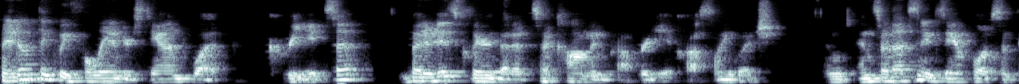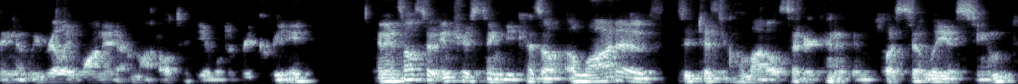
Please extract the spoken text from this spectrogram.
I don't think we fully understand what creates it, but it is clear that it's a common property across language. And, and so that's an example of something that we really wanted our model to be able to recreate. And it's also interesting because a, a lot of statistical models that are kind of implicitly assumed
